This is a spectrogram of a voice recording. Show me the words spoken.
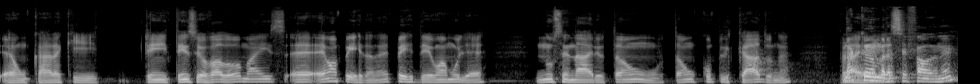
é um cara que tem, tem seu valor, mas é, é uma perda, né? Perder uma mulher num cenário tão, tão complicado, né? Na. Câmara, você fala, né?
